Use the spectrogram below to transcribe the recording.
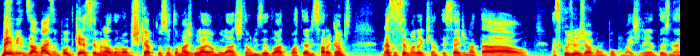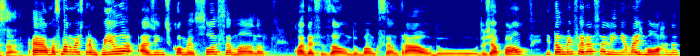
Bem-vindos a mais um podcast semanal da Novos Capital. Eu sou Tomás Goulart e ao meu lado estão Luiz Eduardo Portela e Sara Campos. Nessa semana que antecede o Natal, as coisas já vão um pouco mais lentas, né, Sara? É, uma semana mais tranquila. A gente começou a semana com a decisão do Banco Central do, do Japão e também foi nessa linha mais morna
